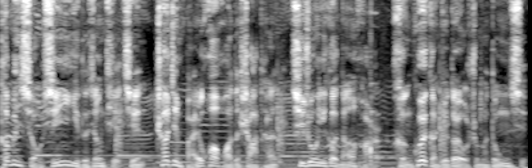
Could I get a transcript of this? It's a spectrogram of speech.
他们小心翼翼地将铁签插进白花花的沙滩，其中一个男孩很快感觉到有什么东西。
